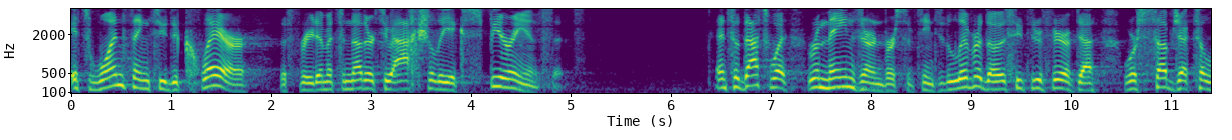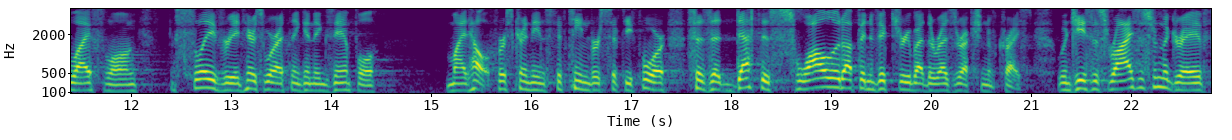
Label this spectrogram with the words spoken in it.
It's one thing to declare the freedom, it's another to actually experience it. And so that's what remains there in verse 15 to deliver those who, through fear of death, were subject to lifelong slavery. And here's where I think an example might help. 1 Corinthians 15, verse 54 says that death is swallowed up in victory by the resurrection of Christ. When Jesus rises from the grave,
